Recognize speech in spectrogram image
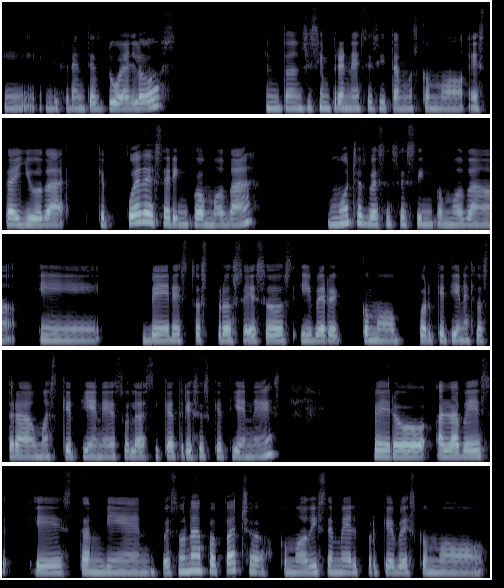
eh, diferentes duelos. Entonces siempre necesitamos como esta ayuda que puede ser incómoda. Muchas veces es incómoda eh, ver estos procesos y ver como por qué tienes los traumas que tienes o las cicatrices que tienes, pero a la vez es también pues un apapacho, como dice Mel, porque ves como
